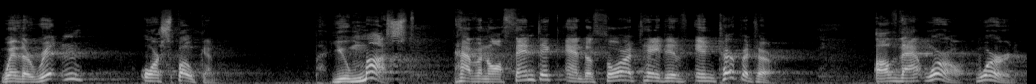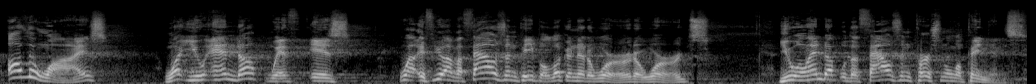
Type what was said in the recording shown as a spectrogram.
whether written or spoken, you must have an authentic and authoritative interpreter of that word. Otherwise, what you end up with is, well, if you have a thousand people looking at a word or words, you will end up with a thousand personal opinions.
